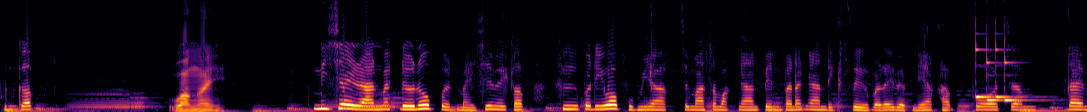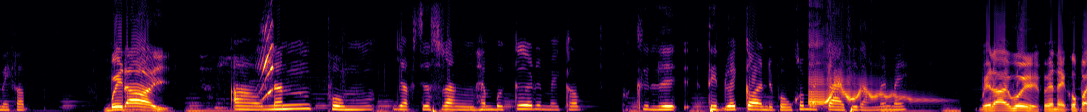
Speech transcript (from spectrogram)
คุณครับ ว่าไง นี่ใช่ร้านแมคโดนัลล์เปิดใหม่ใช่ไหมครับ คือพอดีว่าผมอยากจะมาสมัครงานเป็นพนักงานเด็กเสิร์ฟอะไรแบบเนี้ยครับ พอจำได้ไหมครับไม่ได้ อ้าวนั้นผมอยากจะสั่งแฮมเบอร์เกอร์ได้ไหมครับ คือติดไว้ก่อนเดี๋ยวผมค่อยมาจ่ายทีหลังได้ไหม ไม่ได้เว้ย ไปไหนก็ไป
